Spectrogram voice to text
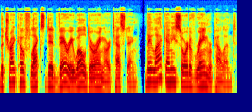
the Trico Flex did very well during our testing. They lack any sort of rain repellent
